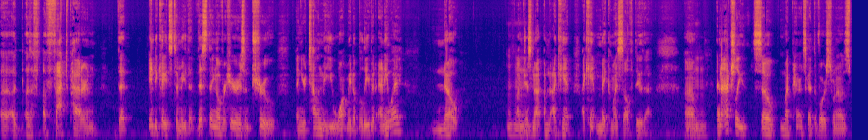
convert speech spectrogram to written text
a, a, a fact pattern that indicates to me that this thing over here isn't true, and you're telling me you want me to believe it anyway, no, I'm Mhm. just not. I'm, I can't. I can't make myself do that. Um, Mhm. And actually, so my parents got divorced when I was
